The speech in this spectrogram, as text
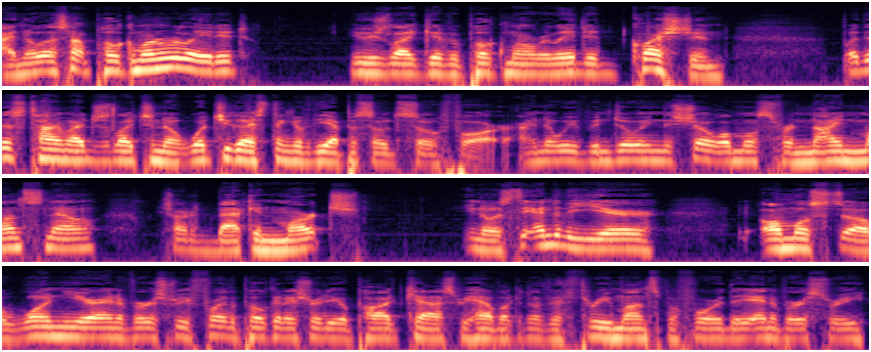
I know that's not Pokemon related, Usually I give a Pokemon related question, but this time I'd just like to know what you guys think of the episode so far. I know we've been doing the show almost for nine months now. We started back in March. You know, it's the end of the year, almost a one year anniversary for the Pokedex Radio podcast. We have like another three months before the anniversary.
